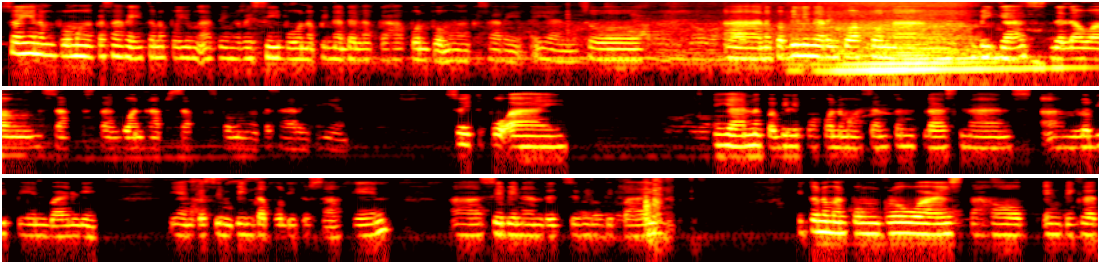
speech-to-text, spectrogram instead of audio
So, ayan naman po mga kasari. Ito na po yung ating resibo na pinadala kahapon po mga kasari. Ayan. So, ah nagpabili na rin po ako ng bigas. Dalawang sacks, tag one half sacks po mga kasari. Ayan. So, ito po ay Ayan, nagpabili po ako ng mga Santon Plus na um, Lodipin Barley. Ayan, kasi binta po dito sa akin. ah 775. Ito naman pong growers, tahop, Integra,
